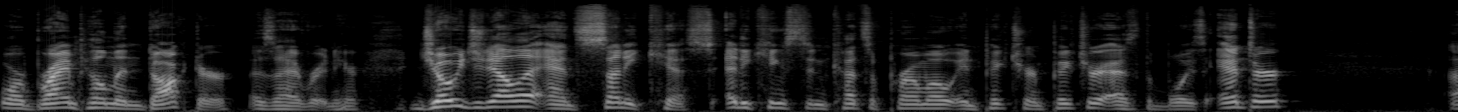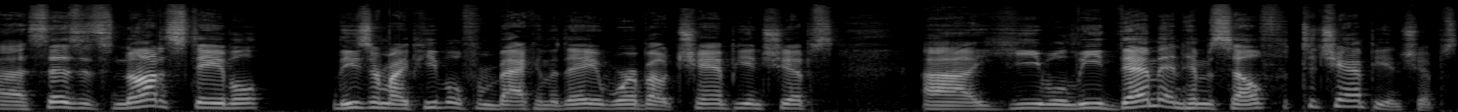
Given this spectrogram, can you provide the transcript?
Or Brian Pillman Doctor, as I have written here. Joey Janela and Sonny Kiss. Eddie Kingston cuts a promo in picture in picture as the boys enter. Uh, says it's not a stable. These are my people from back in the day. We're about championships. Uh, he will lead them and himself to championships.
